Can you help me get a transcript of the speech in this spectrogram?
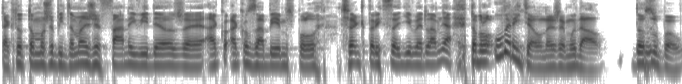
tak toto môže byť normálne, že funny video, že ako, ako zabijem spoluhráča, ktorý sedí vedľa mňa. To bolo uveriteľné, že mu dal do zubov.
